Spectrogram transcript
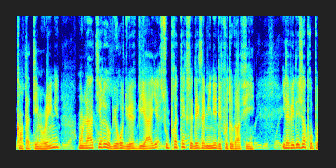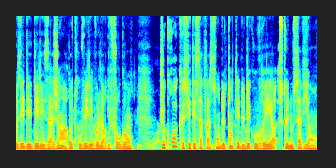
Quant à Tim Ring, on l'a attiré au bureau du FBI sous le prétexte d'examiner des photographies. Il avait déjà proposé d'aider les agents à retrouver les voleurs du fourgon. Je crois que c'était sa façon de tenter de découvrir ce que nous savions.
